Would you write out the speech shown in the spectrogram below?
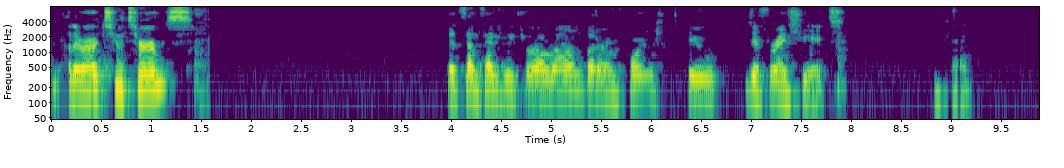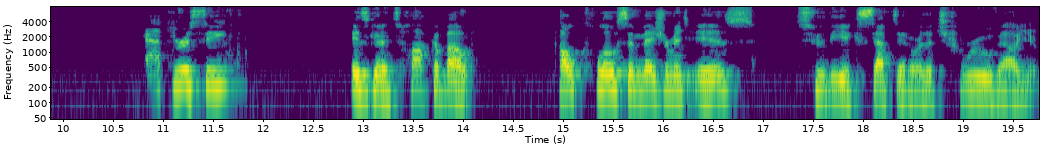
Now, there are two terms that sometimes we throw around but are important to differentiate. Okay. Accuracy is going to talk about how close a measurement is to the accepted or the true value.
